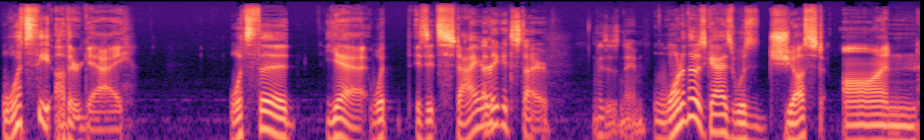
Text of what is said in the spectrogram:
what's the other guy what's the yeah what is it Steyer I think it's Steyer. Is his name? one of those guys was just on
